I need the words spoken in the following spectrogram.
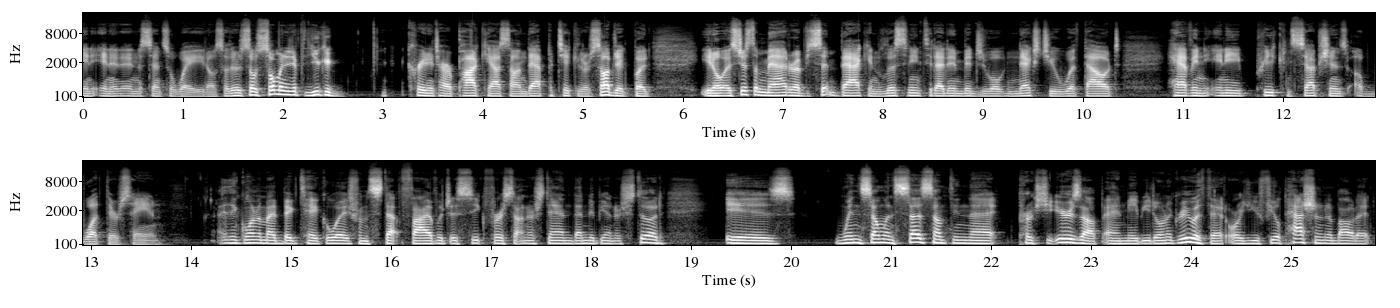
in, in, in a sense of way, you know. So there's so so many different. You could create an entire podcast on that particular subject, but you know, it's just a matter of sitting back and listening to that individual next to you without having any preconceptions of what they're saying. I think one of my big takeaways from step five, which is seek first to understand, then to be understood, is when someone says something that perks your ears up and maybe you don't agree with it or you feel passionate about it,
